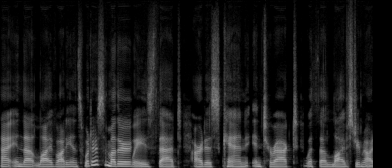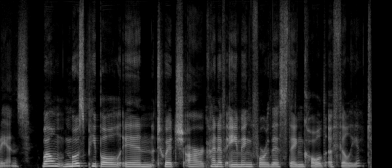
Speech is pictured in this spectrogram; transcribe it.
uh, in that live audience. What are some other ways that artists can interact with a live stream audience? Well, most people in Twitch are kind of aiming for this thing called affiliate.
